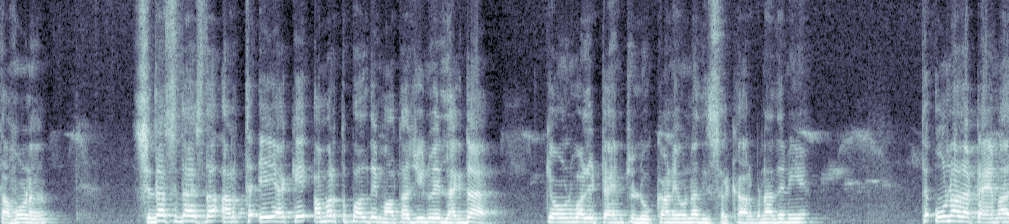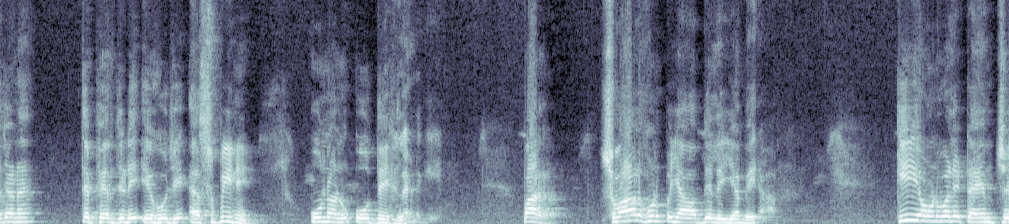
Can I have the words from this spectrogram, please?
ਤਾਂ ਹੁਣ ਸਿੱਧਾ ਸਿੱਧਾ ਇਸ ਦਾ ਅਰਥ ਇਹ ਹੈ ਕਿ ਅਮਰਤਪਾਲ ਦੇ ਮਾਤਾ ਜੀ ਨੂੰ ਇਹ ਲੱਗਦਾ ਹੈ ਕਿ ਆਉਣ ਵਾਲੇ ਟਾਈਮ 'ਚ ਲੋਕਾਂ ਨੇ ਉਹਨਾਂ ਦੀ ਸਰਕਾਰ ਬਣਾ ਦੇਣੀ ਹੈ। ਤੇ ਉਹਨਾਂ ਦਾ ਟਾਈਮ ਆ ਜਾਣਾ ਹੈ ਤੇ ਫਿਰ ਜਿਹੜੇ ਇਹੋ ਜਿਹੇ ਐਸਪੀ ਨੇ, ਉਹਨਾਂ ਨੂੰ ਉਹ ਦੇਖ ਲੈਣਗੇ। ਪਰ ਸਵਾਲ ਹੁਣ ਪੰਜਾਬ ਦੇ ਲਈ ਆ ਮੇਰਾ, ਕੀ ਆਉਣ ਵਾਲੇ ਟਾਈਮ 'ਚ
